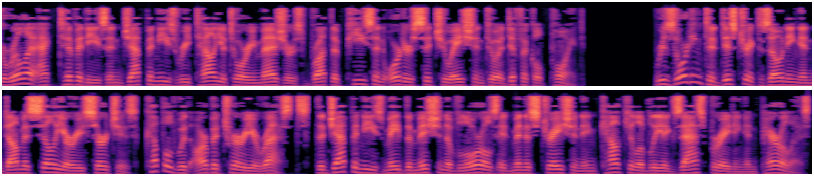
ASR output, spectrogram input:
guerrilla activities and Japanese retaliatory measures brought the peace and order situation to a difficult point. Resorting to district zoning and domiciliary searches, coupled with arbitrary arrests, the Japanese made the mission of Laurel's administration incalculably exasperating and perilous.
